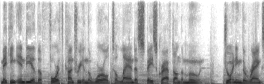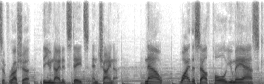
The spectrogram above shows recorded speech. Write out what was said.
making India the fourth country in the world to land a spacecraft on the moon, joining the ranks of Russia, the United States and China. Now, why the South Pole, you may ask?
